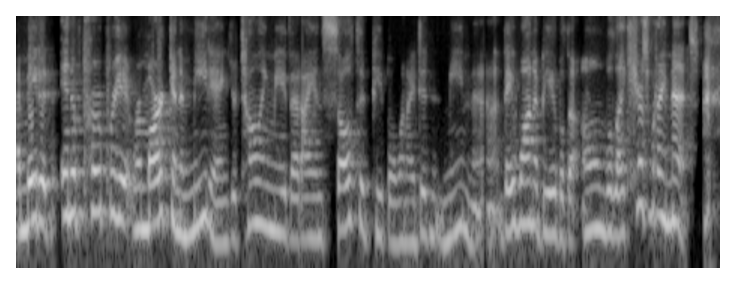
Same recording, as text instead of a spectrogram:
I made an inappropriate remark in a meeting, you're telling me that I insulted people when I didn't mean that. They want to be able to own, well, like, here's what I meant.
